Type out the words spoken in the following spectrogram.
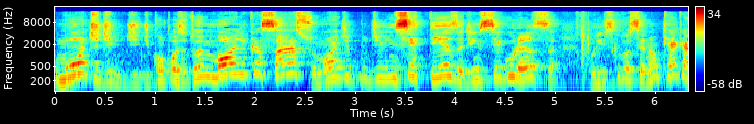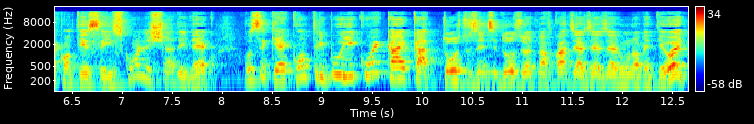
um monte de, de, de compositor morre de cansaço, morre de, de, incerteza, de insegurança. Por isso que você não quer que aconteça isso com Alexandre Neco, você quer contribuir com o ECAI 14 212 894 000198,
